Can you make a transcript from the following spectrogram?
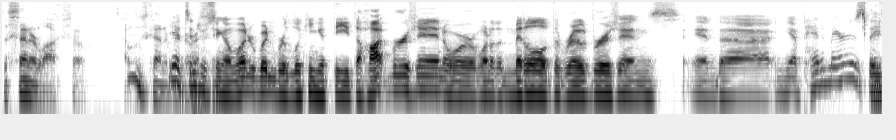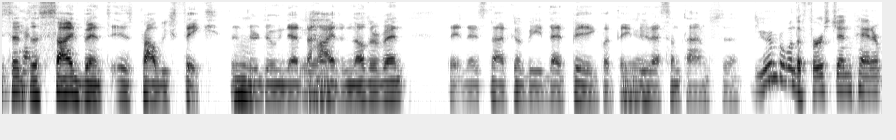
the center lock. So that was kind of Yeah, it's interesting. I wonder when we're looking at the the hot version or one of the middle of the road versions. And uh yeah, Panameras They they said ha- the side vent is probably fake. That Mm. they're doing that to Yeah. hide another vent. They, it's not going to be that big, but they do that sometimes. Uh, Do you remember when the first gen Pan-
